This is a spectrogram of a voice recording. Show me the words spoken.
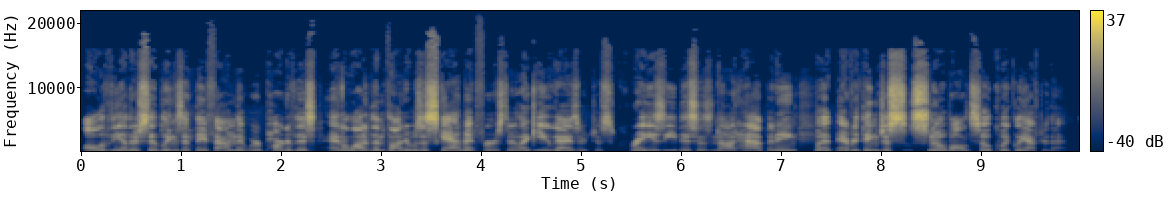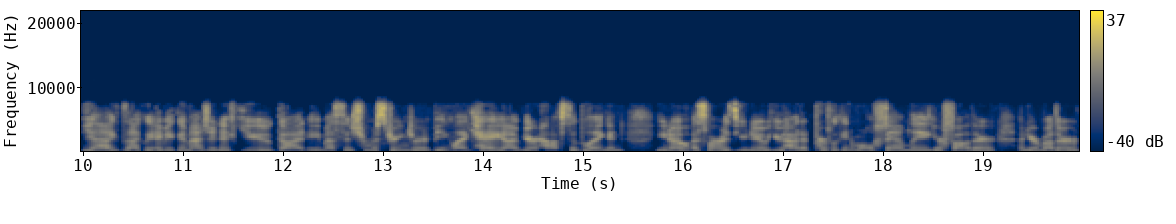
all of the other siblings that they found that were part of this. And a lot of them thought it was a scam at first. They're like, you guys are just crazy. This is not happening. But everything just snowballed so quickly after that. Yeah, exactly. I mean, imagine if you got a message from a stranger being like, hey, I'm your half sibling. And, you know, as far as you know, you had a perfectly normal family. Your father and your mother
